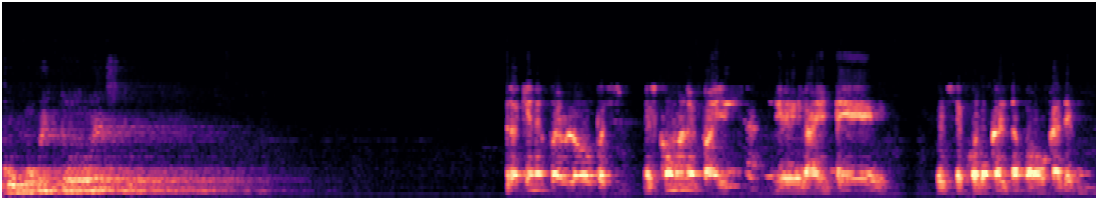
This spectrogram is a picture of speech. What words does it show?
¿cómo ven todo esto? aquí en el pueblo, pues es como en el país, eh, la gente pues, se coloca el tapabocas según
